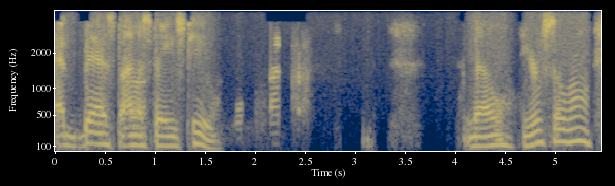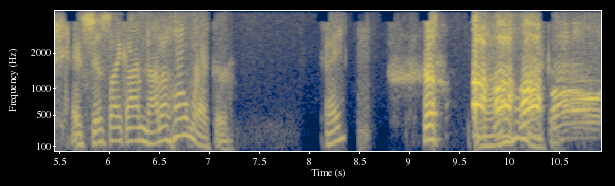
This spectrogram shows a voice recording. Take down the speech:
At best I'm a stage two. No, you're so wrong. It's just like I'm not a home wrecker. Okay? Not a home wrecker. Oh,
